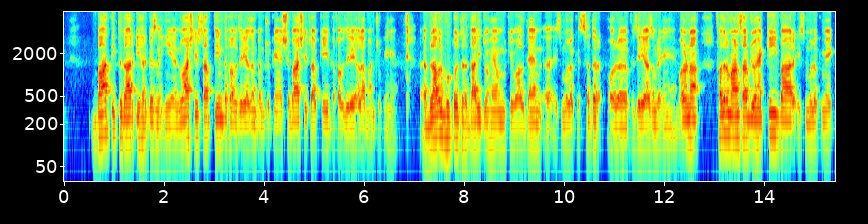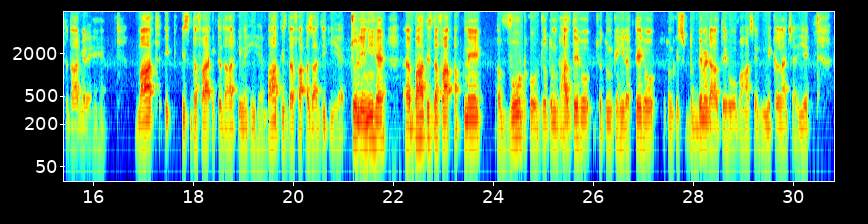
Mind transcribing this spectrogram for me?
बात इकतदार की हरगज नहीं है। नवाज़ शरीफ साहब तीन दफ़ा वजी अजम बन चुके हैं शबाज शरीफ साहब कई दफ़ा वजी अला बन चुके हैं। बिलावल भुट्टो जरदारी जो हैं, उनके वालदेन इस मुल्क के सदर और वजी अजम रहे हैं। मौलाना फजल मान साहब जो हैं, कई बार इस मुल्क में इकतदार में रहे हैं। बात इस दफ़ा इकतदार की नहीं है, बात इस दफ़ा आज़ादी की है। जो लेनी है बात इस दफ़ा अपने वोट को जो तुम डालते हो, जो तुम कहीं रखते हो, जो तुम किस डब्बे में डालते हो, वहाँ से निकलना चाहिए।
